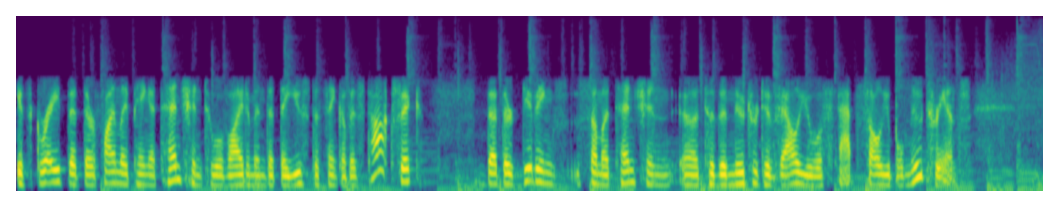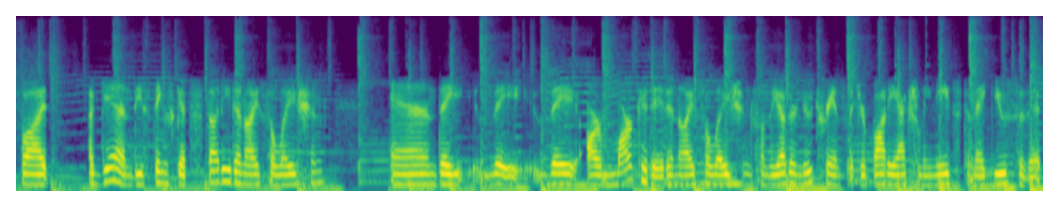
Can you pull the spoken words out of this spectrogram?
It's great that they're finally paying attention to a vitamin that they used to think of as toxic that they're giving some attention uh, to the nutritive value of fat soluble nutrients. But again, these things get studied in isolation and they they they are marketed in isolation from the other nutrients that your body actually needs to make use of it.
